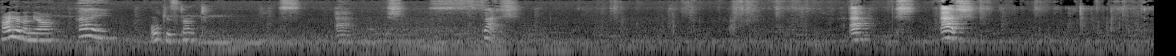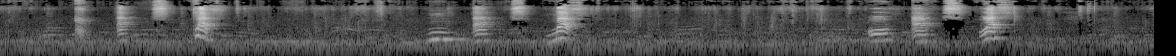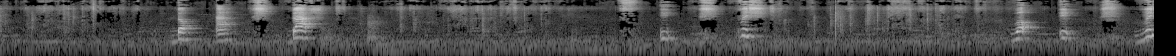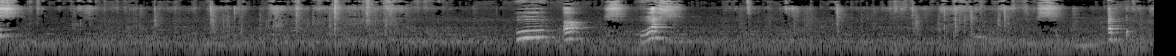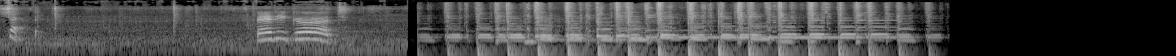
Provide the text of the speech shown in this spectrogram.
Hi, Ananya. Hi. Okay, start. Uh, sash. Uh, ash. Uh, cash. Mm, uh, Uh, uh, rash. the a dash e fish w i wish r a rush shut Very good.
